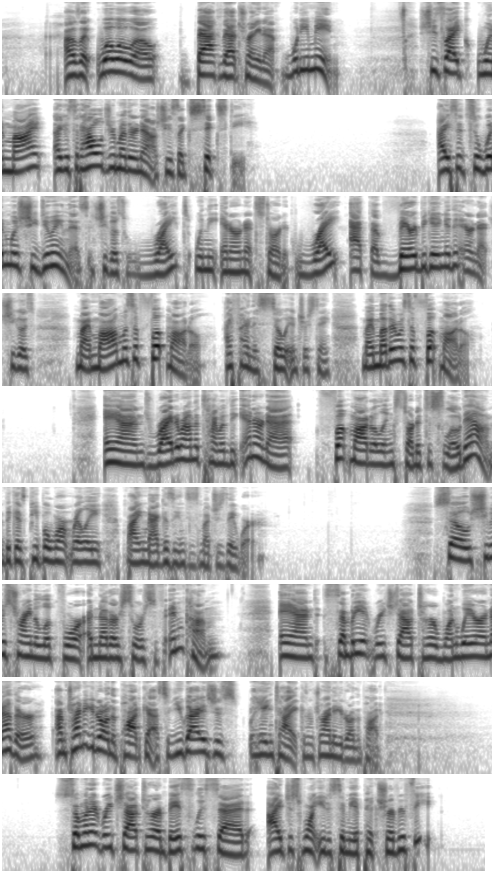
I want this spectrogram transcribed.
I was like, Whoa, whoa, whoa, back that train up. What do you mean? She's like, When my, like I said, How old's your mother now? She's like 60. I said, So when was she doing this? And she goes, Right when the internet started, right at the very beginning of the internet. She goes, My mom was a foot model. I find this so interesting. My mother was a foot model. And right around the time of the internet, foot modeling started to slow down because people weren't really buying magazines as much as they were. So she was trying to look for another source of income. And somebody had reached out to her one way or another. I'm trying to get her on the podcast. So you guys just hang tight because I'm trying to get her on the pod. Someone had reached out to her and basically said, I just want you to send me a picture of your feet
